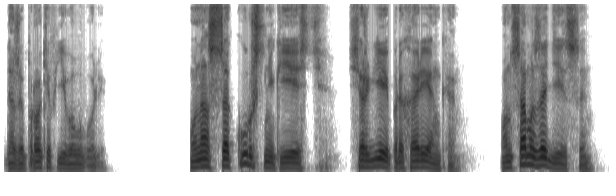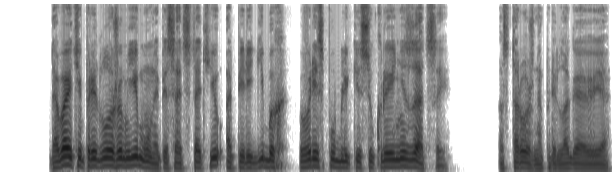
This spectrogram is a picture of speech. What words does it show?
даже против его воли. У нас сокурсник есть, Сергей Прохоренко. Он сам из Одессы. Давайте предложим ему написать статью о перегибах в республике с украинизацией. Осторожно предлагаю я.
